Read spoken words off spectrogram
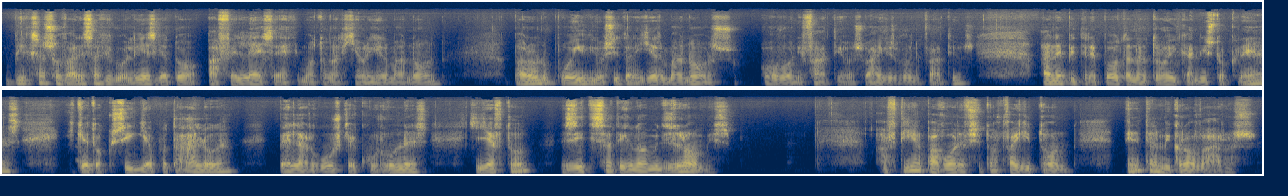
Υπήρξαν σοβαρές αμφιβολίες για το αφελές έθιμο των αρχαίων Γερμανών παρόλο που ο ίδιος ήταν Γερμανός ο Βονιφάτιος, ο Άγιος Βονιφάτιος αν επιτρεπόταν να τρώει κανείς το κρέας ή και το ξύγκι από τα άλογα πελαργούς και κουρούνες και γι' αυτό ζήτησα τη γνώμη της Ρώμης. Αυτή η απαγόρευση των φαγητών δεν ήταν μικρό βάρος.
